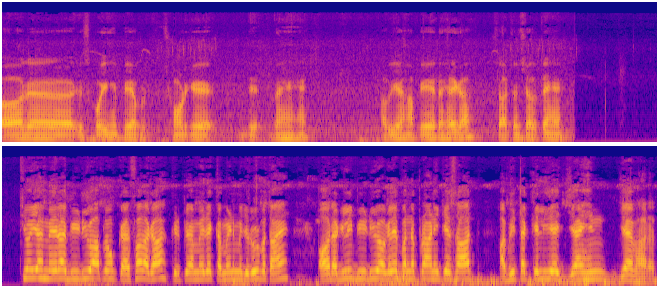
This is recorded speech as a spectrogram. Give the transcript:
और इसको यहीं पे अब छोड़ के दे रहे हैं। अब यहाँ पे रहेगा। साथियों, चलते हैं। क्यों, यह मेरा वीडियो आप लोगों को कैसा लगा? कृपया मेरे कमेंट में ज़रूर बताएँ। और अगली वीडियो अगले वन्य प्राणी के साथ। अभी तक के लिए जय हिंद, जय भारत।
